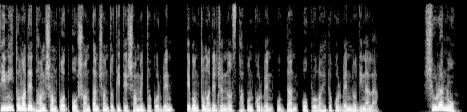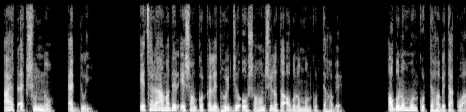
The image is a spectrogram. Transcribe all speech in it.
তিনি তোমাদের ধনসম্পদ ও সন্তান সন্ততিতে সমৃদ্ধ করবেন এবং তোমাদের জন্য স্থাপন করবেন উদ্যান ও প্রবাহিত করবেন নদীনালা। সুরানু আয়াত এক শূন্য, এক দুই। এছাড়া আমাদের এ সংকটকালে ধৈর্য ও সহনশীলতা অবলম্বন করতে হবে। অবলম্বন করতে হবে তাকোয়া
